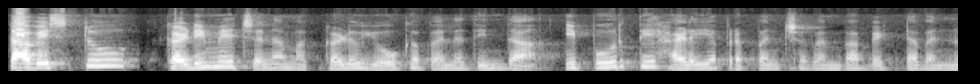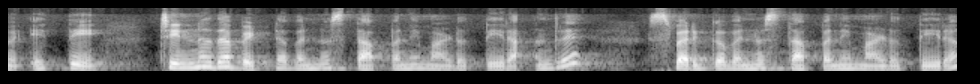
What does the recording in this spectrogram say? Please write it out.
ತಾವೆಷ್ಟು ಕಡಿಮೆ ಜನ ಮಕ್ಕಳು ಯೋಗ ಬಲದಿಂದ ಈ ಪೂರ್ತಿ ಹಳೆಯ ಪ್ರಪಂಚವೆಂಬ ಬೆಟ್ಟವನ್ನು ಎತ್ತಿ ಚಿನ್ನದ ಬೆಟ್ಟವನ್ನು ಸ್ಥಾಪನೆ ಮಾಡುತ್ತೀರಾ? ಅಂದರೆ ಸ್ವರ್ಗವನ್ನು ಸ್ಥಾಪನೆ ಮಾಡುತ್ತೀರಾ?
